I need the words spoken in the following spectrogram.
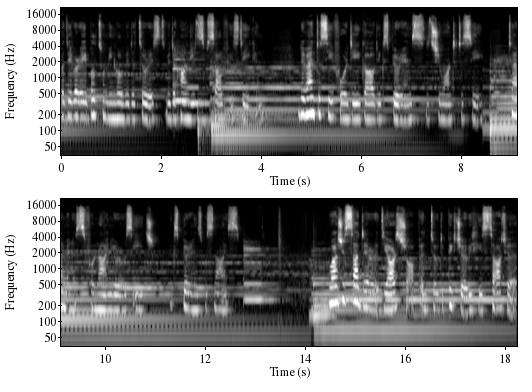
but they were able to mingle with the tourists with the hundreds of selfies taken. They went to see 4D Gaudi experience that she wanted to see. 10 minutes for 9 euros each. Experience was nice. While she sat there at the art shop and took the picture with his statue, uh,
